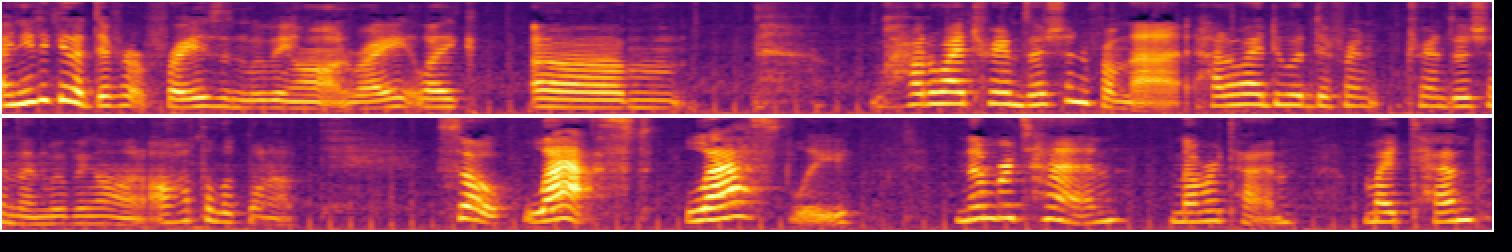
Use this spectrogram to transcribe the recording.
I need to get a different phrase than moving on, right? Like, um, how do I transition from that? How do I do a different transition than moving on? I'll have to look one up. So, last, lastly, number 10, number 10, my 10th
